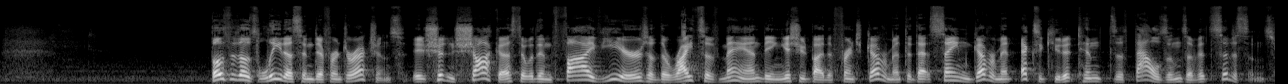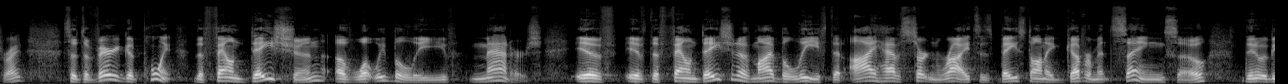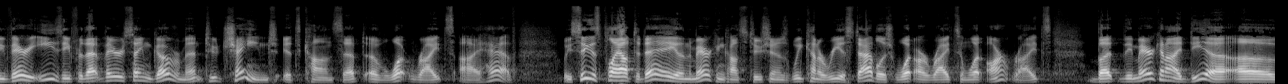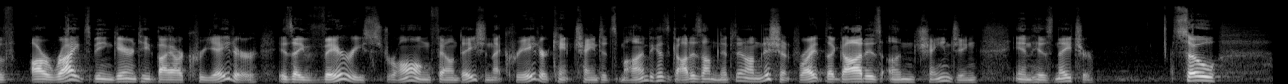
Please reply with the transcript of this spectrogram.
Both of those lead us in different directions. It shouldn't shock us that within five years of the rights of man being issued by the French government, that that same government executed tens of thousands of its citizens, right? So it's a very good point. The foundation of what we believe matters. If, if the foundation of my belief that I have certain rights is based on a government saying so, then it would be very easy for that very same government to change its concept of what rights I have. We see this play out today in the American Constitution as we kind of reestablish what are rights and what aren't rights. But the American idea of our rights being guaranteed by our Creator is a very strong foundation. That Creator can't change its mind because God is omnipotent, omniscient, right? That God is unchanging in His nature. So,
